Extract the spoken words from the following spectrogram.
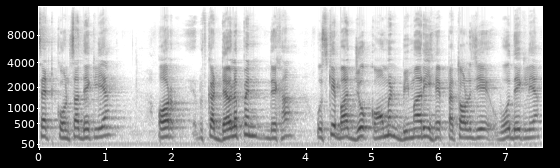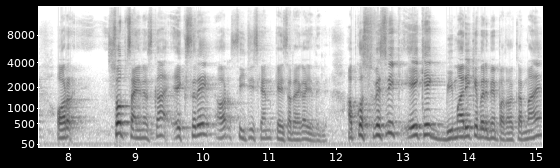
सेट कौन सा देख लिया? और उसका डेवलपमेंट देखा, उसके बाद जो कॉमन बीमारी है पैथोलॉजी वो देख लिया और सब साइनस का एक्सरे और सीटी स्कैन कैसा रहेगा ये देख लिया। आपको स्पेसिफिक एक एक बीमारी के बारे में पता करना है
